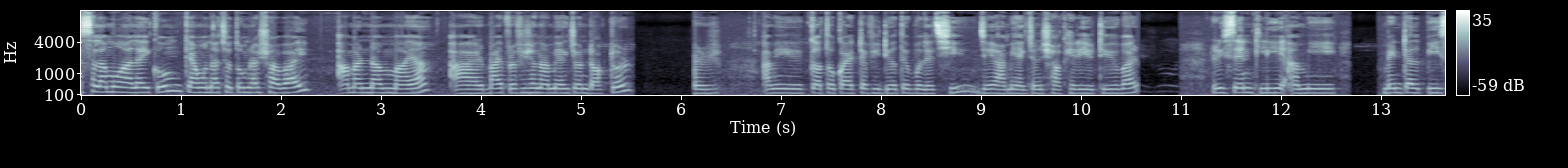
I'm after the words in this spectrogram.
আসসালামু আলাইকুম, কেমন আছো তোমরা সবাই? আমার নাম মায়া, আর বাই প্রফেশন আমি একজন ডক্টর আর আমি গত কয়েকটা ভিডিওতে বলেছি যে আমি একজন শখের ইউটিউবার। রিসেন্টলি আমি মেন্টাল পিস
